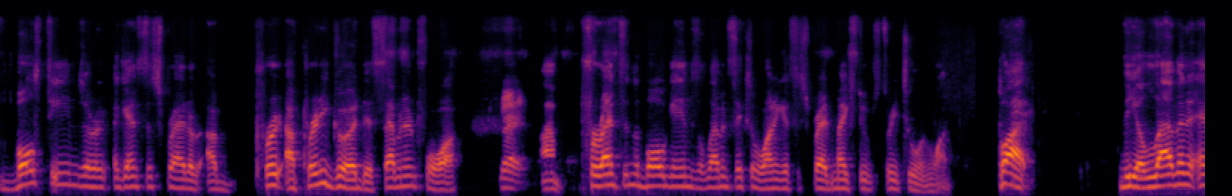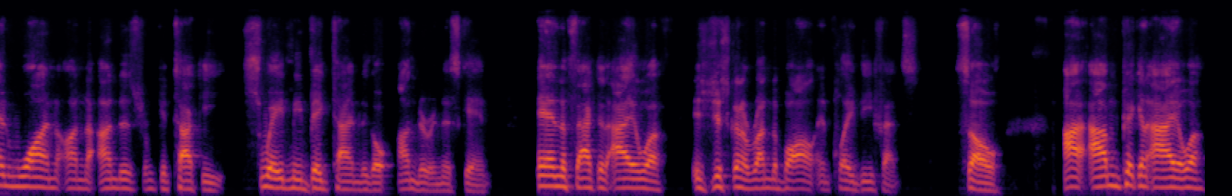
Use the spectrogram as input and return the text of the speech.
Both teams are against the spread are, are, pre- are pretty good. They're seven and four. Right. Um, in the bowl games 11 6 and 1 against the spread. Mike Stoops 3 2 and 1. But the 11 and 1 on the unders from Kentucky swayed me big time to go under in this game. And the fact that Iowa is just going to run the ball and play defense. So I, I'm picking Iowa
